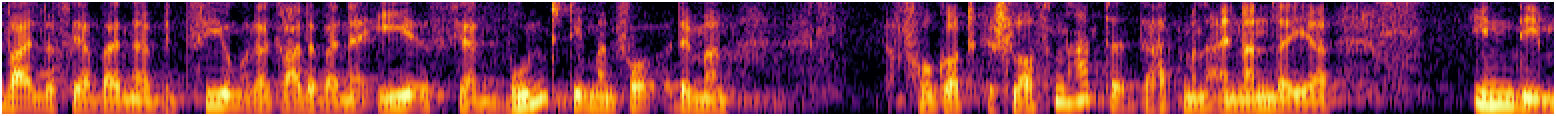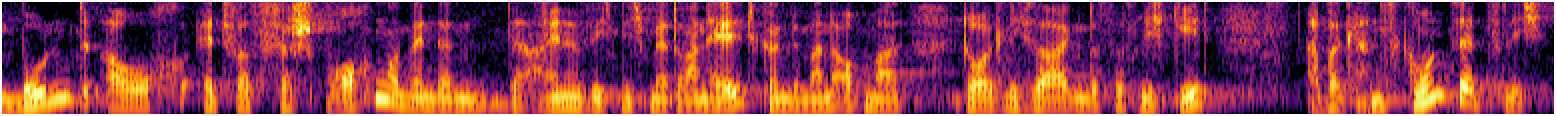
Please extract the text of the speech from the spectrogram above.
weil es ja bei einer Beziehung oder gerade bei einer Ehe ist ja ein Bund, den man vor, den man vor Gott geschlossen hat. Da hat man einander ja in dem Bund auch etwas versprochen. Und wenn dann der eine sich nicht mehr dran hält, könnte man auch mal deutlich sagen, dass das nicht geht. Aber ganz grundsätzlich,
